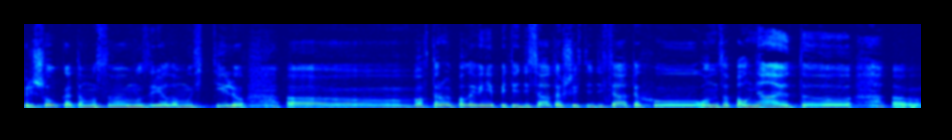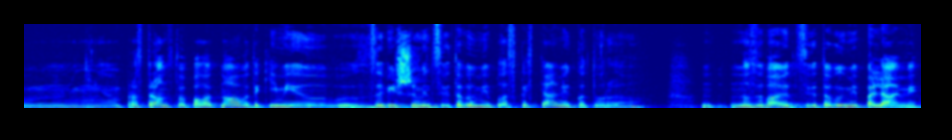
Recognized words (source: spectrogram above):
пришел к этому своему зрелому стилю. Во второй половине 50-х, 60-х он заполняет пространство полотна вот такими зависшими цветовыми плоскостями, которые называют цветовыми полями.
